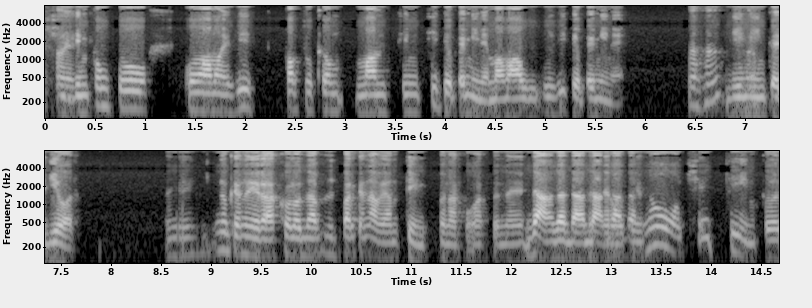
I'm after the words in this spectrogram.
și din punctul, cum am mai zis, faptul că m-am simțit eu pe mine, m-am auzit eu pe mine uh-huh. din uh-huh. interior. Nu că nu era acolo, dar parcă nu aveam timp până acum să ne... Da, da, da, da, da, da. Nu, ce timp? Că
